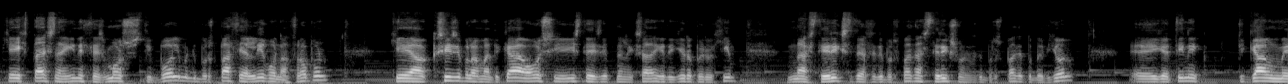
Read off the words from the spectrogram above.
και έχει φτάσει να γίνει θεσμός στην πόλη με την προσπάθεια λίγων ανθρώπων και αξίζει πραγματικά όσοι είστε από την Αλεξάνδρα και την γύρω περιοχή να στηρίξετε αυτή την προσπάθεια, να στηρίξουμε αυτή την προσπάθεια των παιδιών ε, γιατί είναι, την κάνουμε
